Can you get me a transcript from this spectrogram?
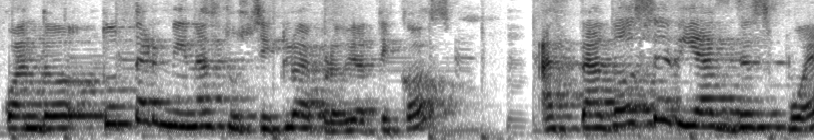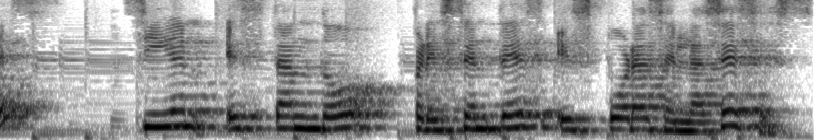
cuando tú terminas tu ciclo de probióticos, hasta 12 días después siguen estando presentes esporas en las heces.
